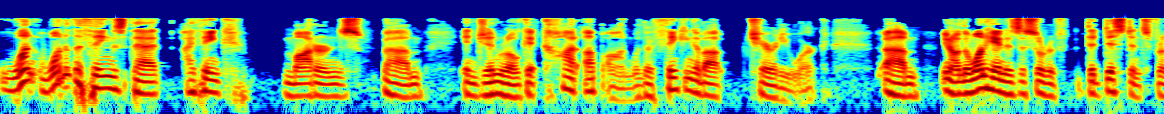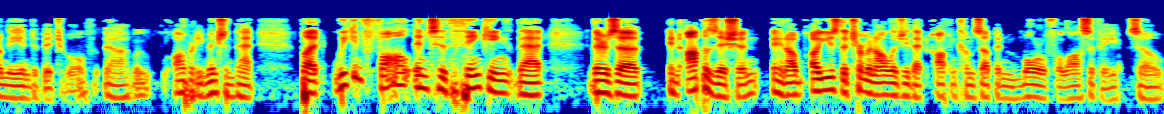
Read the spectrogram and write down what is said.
one one of the things that I think moderns um, in general get caught up on when they're thinking about charity work um, you know, on the one hand is the sort of the distance from the individual. Uh, we already mentioned that, but we can fall into thinking that there's a an opposition, and I'll, I'll use the terminology that often comes up in moral philosophy. So,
